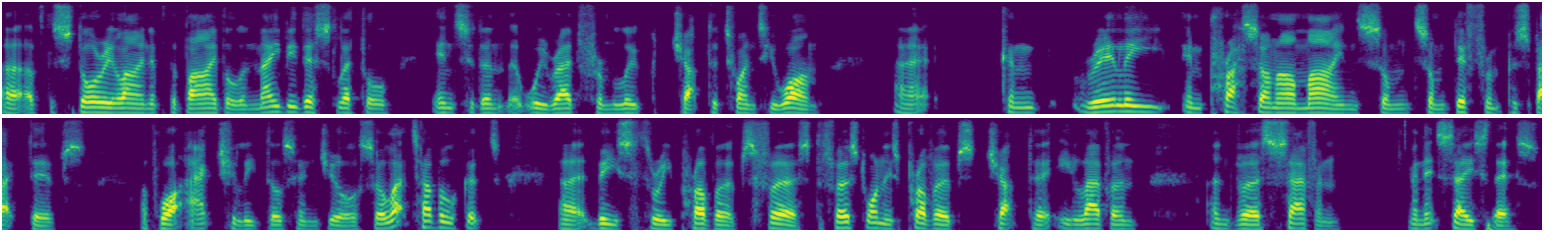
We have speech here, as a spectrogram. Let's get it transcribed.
uh, of the storyline of the Bible. And maybe this little incident that we read from Luke chapter 21 uh, can really impress on our minds some some different perspectives of what actually does endure. So let's have a look at uh, these three proverbs first. The first one is Proverbs chapter 11 and verse 7, and it says this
